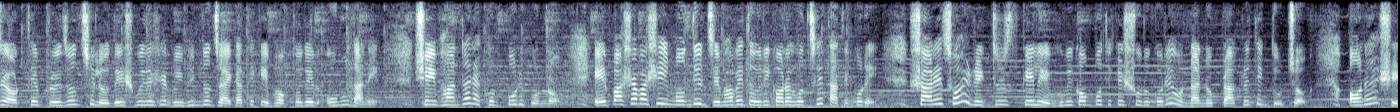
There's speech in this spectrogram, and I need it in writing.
যে অর্থের প্রয়োজন ছিল দেশ বিদেশের বিভিন্ন জায়গা থেকে ভক্তদের অনুদানে, সেই ভান্ডার এখন পরিপূর্ণ। এর পাশাপাশি এই মন্দির যেভাবে তৈরি করা হচ্ছে তাতে করে সাড়ে ছয় রিক্টার স্কেলে ভূমিকম্প থেকে শুরু করে অন্যান্য প্রাকৃতিক দুর্যোগ অনায়াসে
